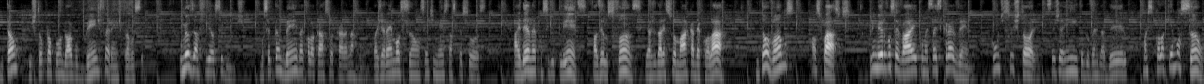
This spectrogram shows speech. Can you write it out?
Então, estou propondo algo bem diferente para você. O meu desafio é o seguinte: você também vai colocar a sua cara na rua, vai gerar emoção, sentimentos nas pessoas. A ideia não é conseguir clientes, fazê-los fãs e ajudarem sua marca a decolar então vamos aos passos. Primeiro você vai começar escrevendo. Conte sua história, seja íntegro, verdadeiro, mas coloque emoção.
